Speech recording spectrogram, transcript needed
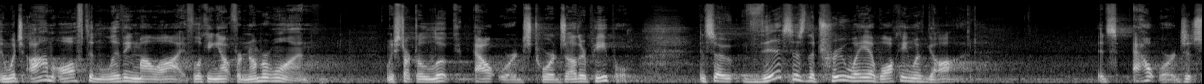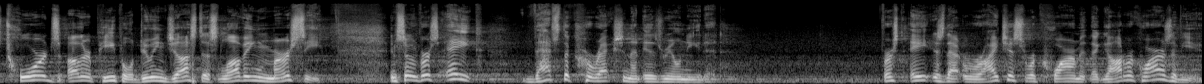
in which I'm often living my life, looking out for number one. We start to look outwards towards other people. And so this is the true way of walking with God. It's outwards, it's towards other people, doing justice, loving mercy. And so in verse 8, that's the correction that Israel needed. Verse 8 is that righteous requirement that God requires of you.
